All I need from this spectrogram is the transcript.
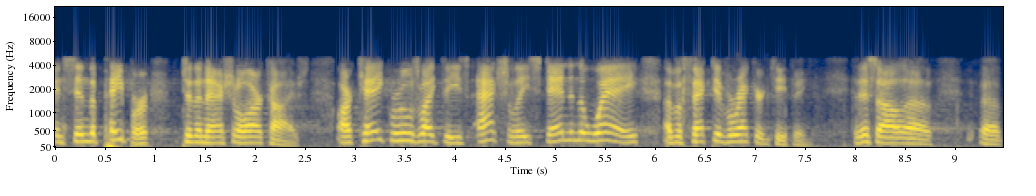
and send the paper to the National Archives. Archaic rules like these actually stand in the way of effective record-keeping. This I'll uh, uh,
